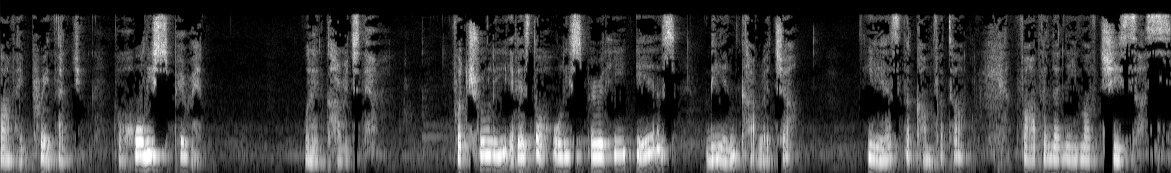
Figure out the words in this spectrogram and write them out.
Father, I pray that you, the Holy Spirit will encourage them. For truly it is the Holy Spirit. He is the encourager. He is the comforter. Father, in the name of Jesus,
